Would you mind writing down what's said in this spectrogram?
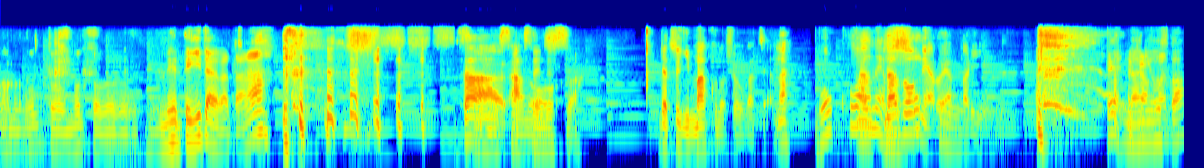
ももっともっと練ってきたかったな。さあ、あの、ですわ。ゃあ次、マックの正月やな。僕はね、な謎んねやろやっぱり。え、何をですか？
